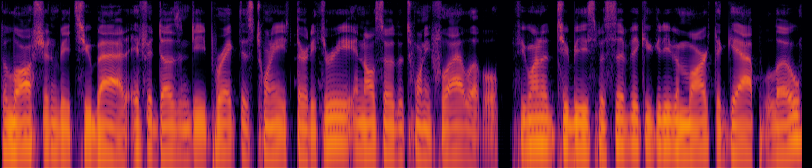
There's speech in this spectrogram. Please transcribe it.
The loss shouldn't be too bad if it does indeed break this 2033 and also the 20 flat level. If you wanted to be specific, you could even mark the gap low.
